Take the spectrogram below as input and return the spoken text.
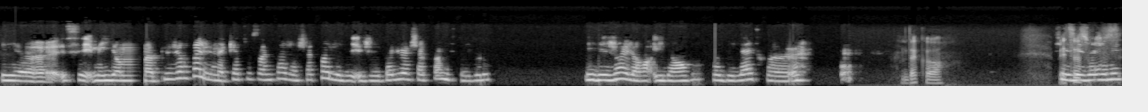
Et euh, c'est, mais il y en a plusieurs pages, il y en a quatre ou cinq pages à chaque fois. Je l'ai pas lu à chaque fois, mais c'était rigolo. Et les gens, ils leur, ils leur envoient des lettres. Euh... D'accord. Mais ça se, trouve,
